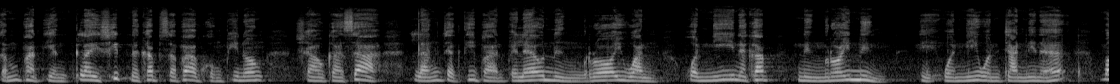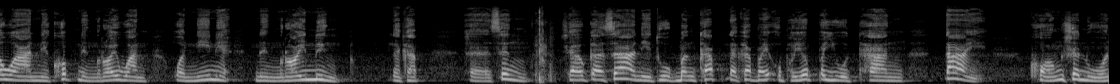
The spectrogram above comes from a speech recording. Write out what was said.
สัมผัสอย่างใกล้ชิดนะครับ สภาพของพี่น้องชาวกาซาหลังจากที่ผ่านไปแล้ว 100 วัน วันนี้นะครับ 101 นี่วันนี้วันจันทร์นี่นะฮะเมื่อวานเนี่ยครบ 100 วัน วันนี้เนี่ย101 นะครับซึ่งชาวกาซานี่ถูกบังคับนะครับให้อพยพไปอยู่ทางใต้ของฉนวน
